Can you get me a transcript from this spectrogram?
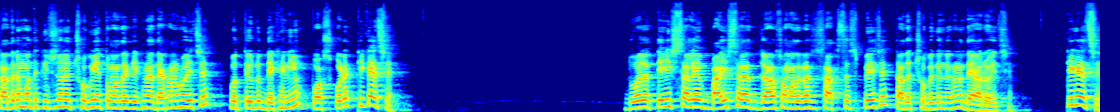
তাদের মধ্যে কিছু জনের ছবি তোমাদেরকে এখানে দেখানো হয়েছে। প্রত্যেকটু দেখে নিও পজ করে, ঠিক আছে? দু হাজার তেইশ সালে, বাইশ সালে যারা আমাদের কাছে সাকসেস পেয়েছে, তাদের ছবি কিন্তু এখানে দেওয়া রয়েছে। ঠিক আছে?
